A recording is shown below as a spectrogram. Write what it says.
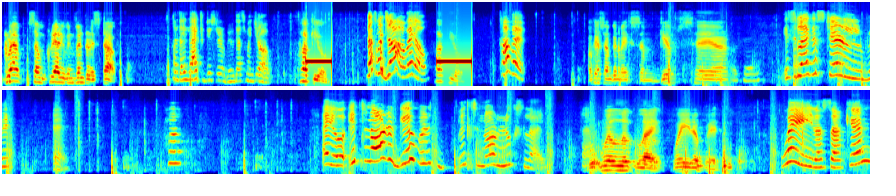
grab some creative inventory stuff? Because I like to disturb you. That's my job. Fuck you. That's my job, Ayo. Fuck you. Stop it. Okay, so I'm gonna make some gifts here. Okay. It's like a stair a little bit. Eh. Huh. Ayo, it's not a gift. It's, it's not looks like. It will look like. Wait a bit. Wait a second.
